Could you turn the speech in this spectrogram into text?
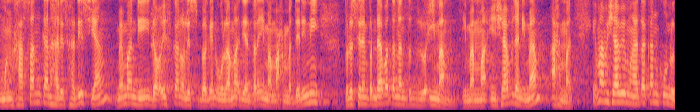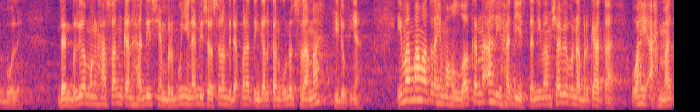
menghasankan hadis-hadis yang memang didoifkan oleh sebagian ulama di antara Imam Ahmad. Jadi ini perselisihan pendapat antara dua imam, Imam Syafi'i dan Imam Ahmad. Imam Syafi'i mengatakan kunut boleh. Dan beliau menghasankan hadis yang berbunyi Nabi SAW tidak pernah tinggalkan kunut selama hidupnya. Imam Ahmad rahimahullah karena ahli hadis dan Imam Syafi'i pernah berkata, wahai Ahmad,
